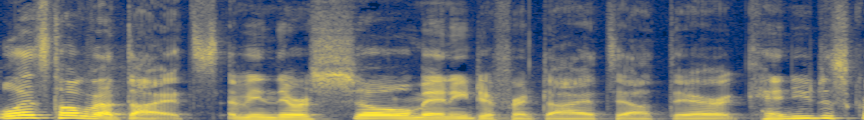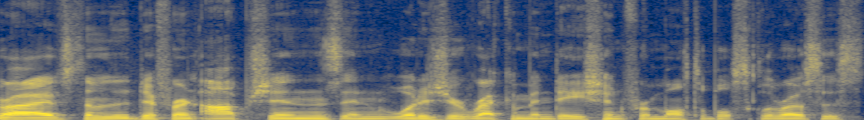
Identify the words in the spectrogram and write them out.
well, let's talk about diets. I mean, there are so many different diets out there. Can you describe some of the different options and what is your recommendation for multiple sclerosis?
